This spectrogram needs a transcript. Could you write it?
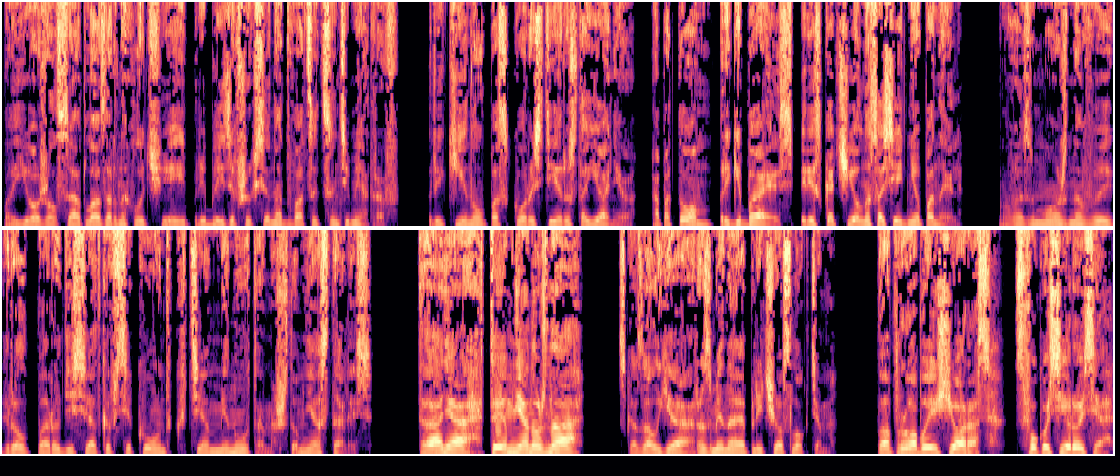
Поежился от лазерных лучей, приблизившихся на 20 сантиметров. Прикинул по скорости и расстоянию, а потом, пригибаясь, перескочил на соседнюю панель. Возможно, выиграл пару десятков секунд к тем минутам, что мне остались. «Таня, ты мне нужна!» — сказал я, разминая плечо с локтем. «Попробуй еще раз. Сфокусируйся.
